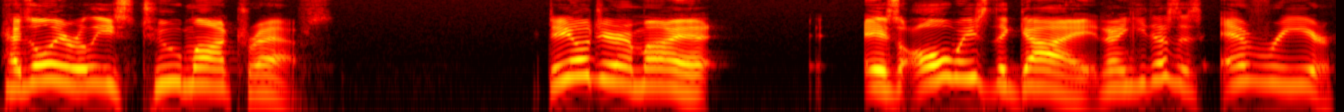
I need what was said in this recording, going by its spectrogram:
has only released two mock drafts. Daniel Jeremiah is always the guy, and he does this every year.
